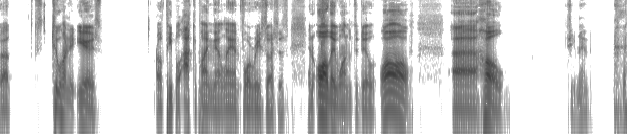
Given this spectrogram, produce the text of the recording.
uh, 200 years of people occupying their land for resources. And all they wanted to do, all uh, Ho, Chi Minh,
